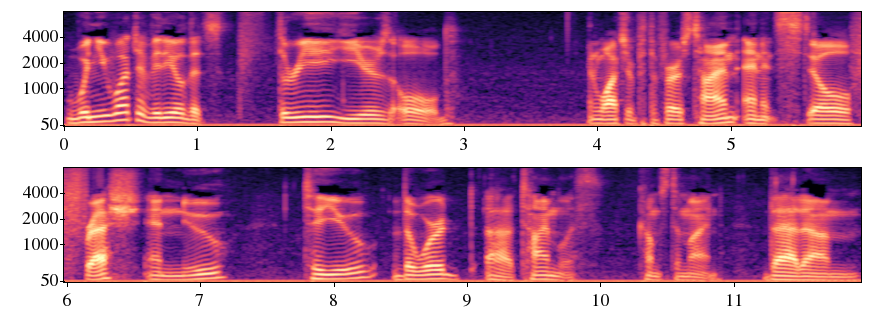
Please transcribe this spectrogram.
When you watch a video that's three years old, and watch it for the first time and it's still fresh and new to you, the word uh, timeless comes to mind. That um,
